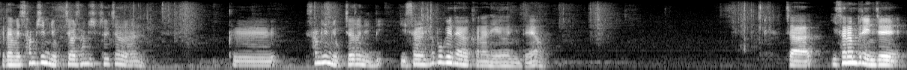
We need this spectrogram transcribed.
그 다음에 36절, 37절은 그 36절은 이스라엘 회복에 대한 관한 예언인데요. 자, 이 사람들이 이제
